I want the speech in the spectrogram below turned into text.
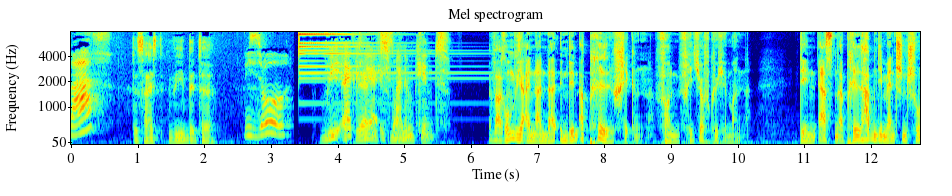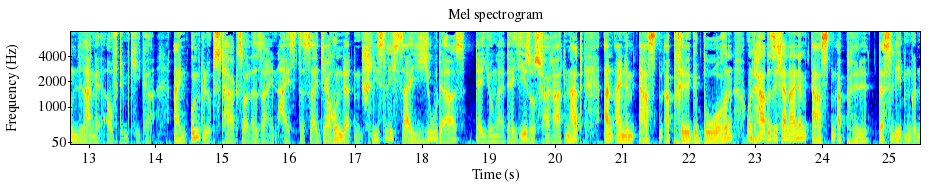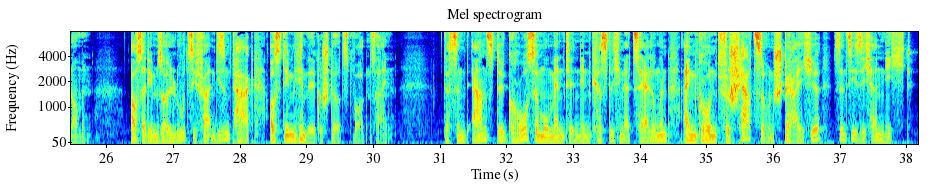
Was? Das heißt, wie bitte? Wieso? Wie erkläre ich's meinem Kind? Warum wir einander in den April schicken von Friedhof Küchemann. Den 1. April haben die Menschen schon lange auf dem Kieker. Ein Unglückstag soll er sein, heißt es seit Jahrhunderten. Schließlich sei Judas, der Jünger, der Jesus verraten hat, an einem 1. April geboren und habe sich an einem 1. April das Leben genommen. Außerdem soll Luzifer an diesem Tag aus dem Himmel gestürzt worden sein. Das sind ernste, große Momente in den christlichen Erzählungen, ein Grund für Scherze und Streiche sind sie sicher nicht.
